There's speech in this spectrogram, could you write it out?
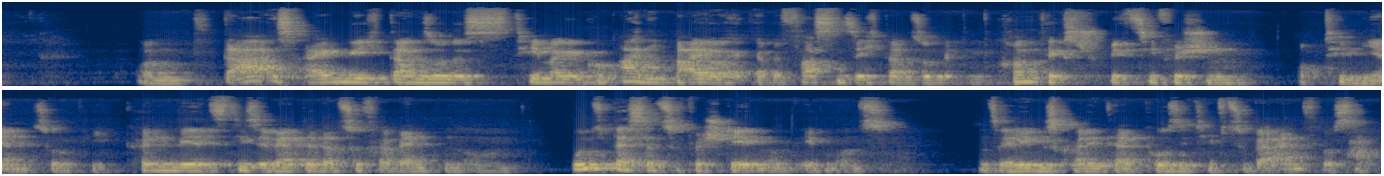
Und da ist eigentlich dann so das Thema gekommen, ah, die Biohacker befassen sich dann so mit dem kontextspezifischen Optimieren. So, wie können wir jetzt diese Werte dazu verwenden, um uns besser zu verstehen und eben uns unsere Lebensqualität positiv zu beeinflussen?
